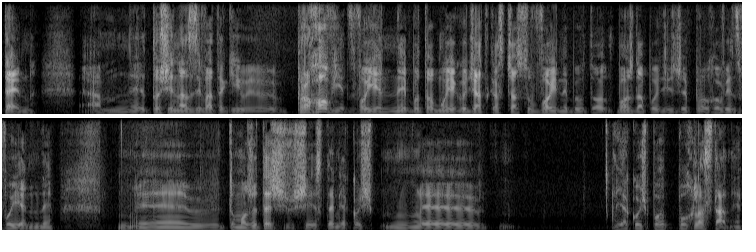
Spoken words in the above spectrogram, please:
ten, to się nazywa taki e, prochowiec wojenny, bo to mojego dziadka z czasów wojny był, to można powiedzieć, że prochowiec wojenny. E, to może też już jestem jakoś mm, e, jakoś po, pochlastany.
